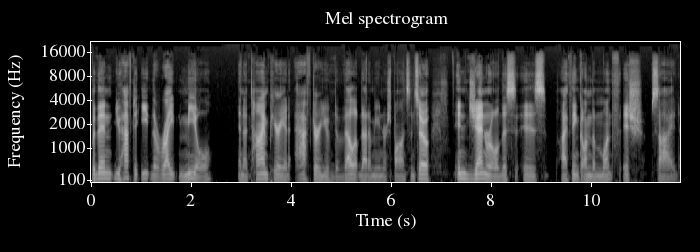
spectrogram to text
but then you have to eat the right meal in a time period after you've developed that immune response. And so, in general, this is, I think, on the month ish side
